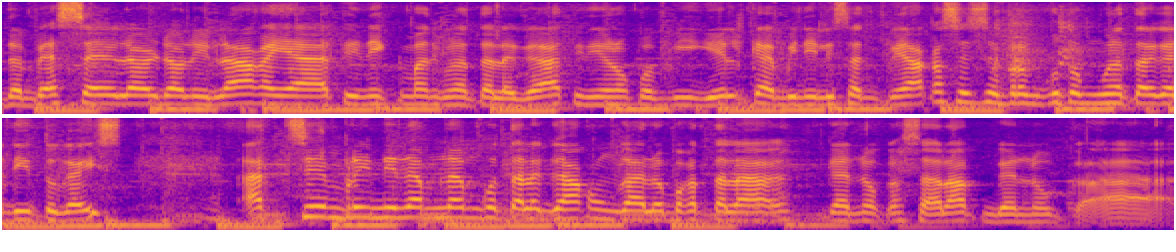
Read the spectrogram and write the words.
the best seller daw nila. Kaya tinikman ko na talaga tinirong pabigil kaya binilisan ko kasi sobrang gutom ko na talaga dito guys. At siyempre ninamnam ko talaga kung gaano ba talaga gaano kasarap gaano ka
